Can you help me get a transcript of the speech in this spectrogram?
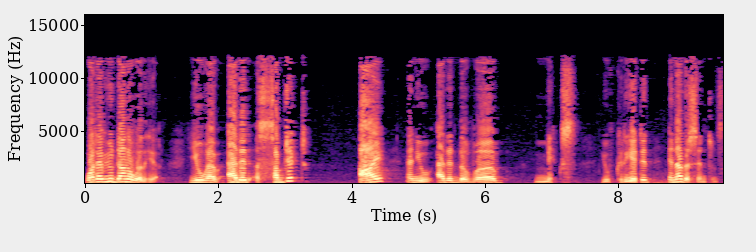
What have you done over here? You have added a subject, I, and you've added the verb mix. You've created another sentence,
